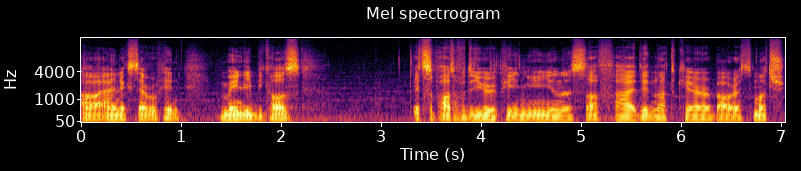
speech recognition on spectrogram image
I annexed everything, mainly because it's a part of the European Union and stuff, I did not care about it much.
